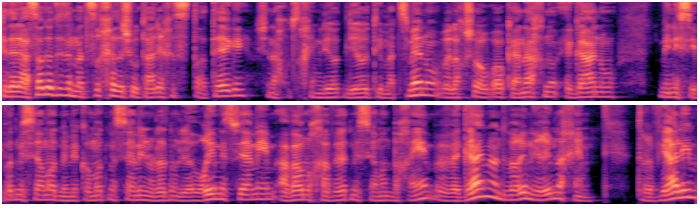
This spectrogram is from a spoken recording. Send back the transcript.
כדי לעשות את זה זה מצריך איזשהו תהליך אסטרטגי שאנחנו צריכים להיות להיות עם עצמנו ולחשוב אוקיי אנחנו הגענו מנסיבות מסוימות ממקומות מסוימים נולדנו להורים מסוימים עברנו חוויות מסוימות בחיים וגם אם הדברים נראים לכם טריוויאליים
